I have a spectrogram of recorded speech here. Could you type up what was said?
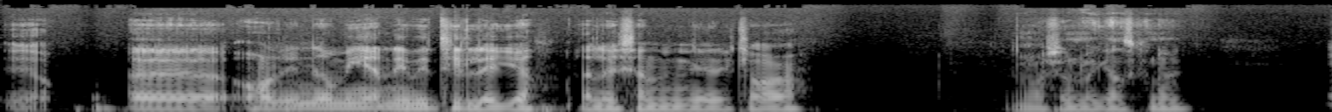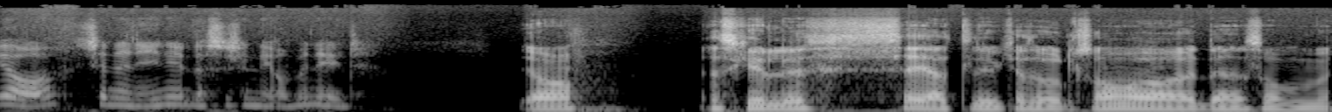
Ja. Eh, har ni något mer ni vill tillägga? Eller känner ni er klara? Jag känner mig ganska nöjd. Ja, känner ni er nöjda så känner jag mig nöjd. Ja, jag skulle säga att Lukas Olsson var den som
